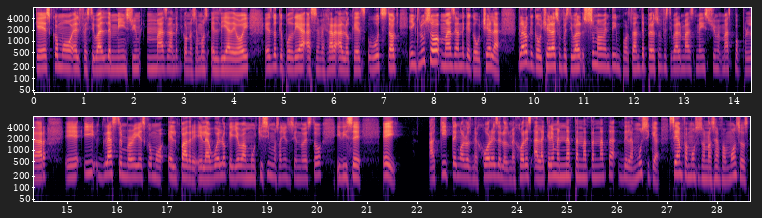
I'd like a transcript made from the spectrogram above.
que es como el festival de mainstream más grande que conocemos el día de hoy, es lo que podría asemejar a lo que es Woodstock, incluso más grande que Coachella. Claro que Coachella es un festival sumamente importante, pero es un festival más mainstream, más popular, eh, y Glastonbury es como el padre, el abuelo que lleva mucho muchísimos años haciendo esto y dice, hey, aquí tengo a los mejores de los mejores, a la crema nata, nata, nata de la música, sean famosos o no sean famosos,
